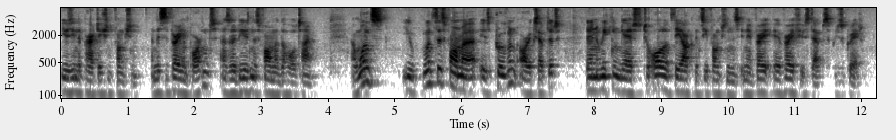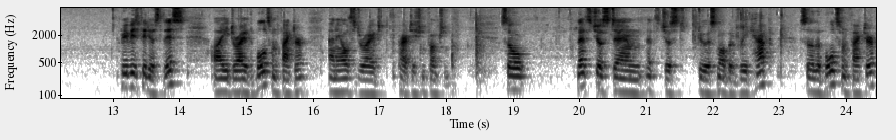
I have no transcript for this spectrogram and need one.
using the partition function. And this is very important as I'll be using this formula the whole time. And once you once this formula is proven or accepted, then we can get to all of the occupancy functions in a very, a very few steps, which is great previous videos to this, I derived the Boltzmann factor and I also derived the partition function. So let's just um, let's just do a small bit of recap. So the Boltzmann factor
